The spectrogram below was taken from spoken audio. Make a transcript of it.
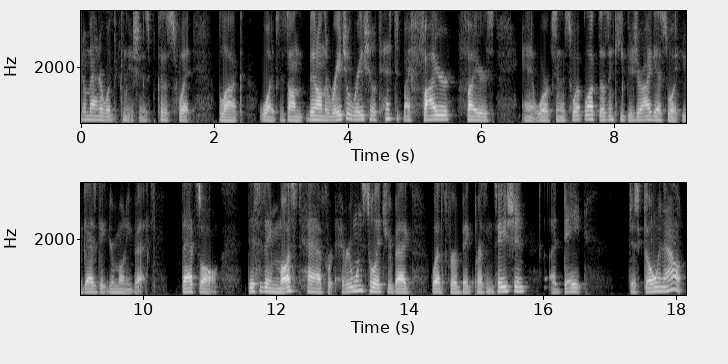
no matter what the condition is because of sweat block wipes. It's on been on the Rachel ratio tested by firefighters and it works. And if sweat block doesn't keep you dry, guess what? You guys get your money back. That's all. This is a must have for everyone's toiletry bag, whether for a big presentation, a date, just going out,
